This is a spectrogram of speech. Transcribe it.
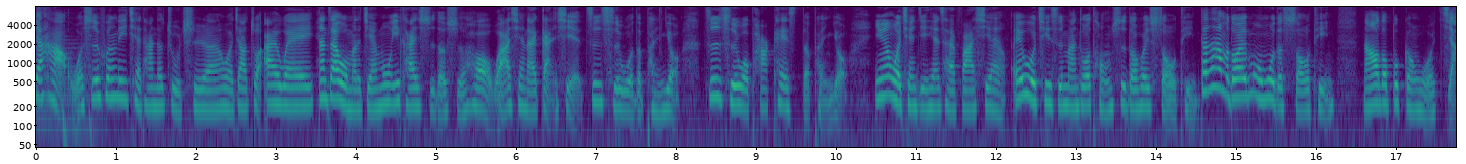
家好，我是婚礼且谈的主持人，我叫做艾薇。那在我们的节目一开始的时候，我要先来感谢支持我的朋友，支持我 podcast 的朋友。因为我前几天才发现，诶，我其实蛮多同事都会收听，但是他们都会默默的收听，然后都不跟我讲。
